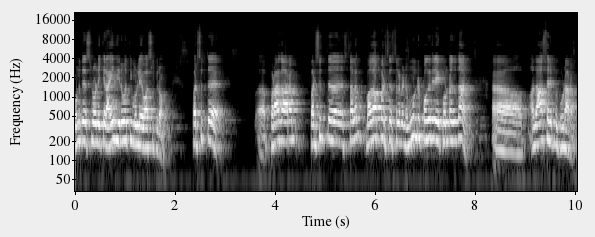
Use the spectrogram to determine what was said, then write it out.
ஒன்று தெசலோனிக்கர் ஐந்து இருபத்தி மூணுலேயே வாசிக்கிறோம். பரிசுத்த பிராகாரம் பரிசுத்த ஸ்தலம் மகா பரிசுத்த ஸ்தலம் என்ற மூன்று பகுதியிலே கொண்டது தான் அந்த ஆசிரியப்பு கூடாரம்.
